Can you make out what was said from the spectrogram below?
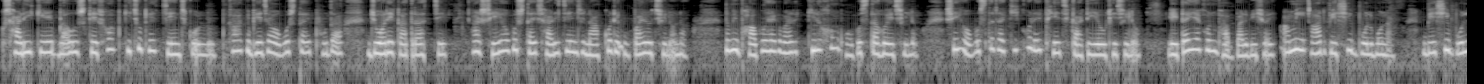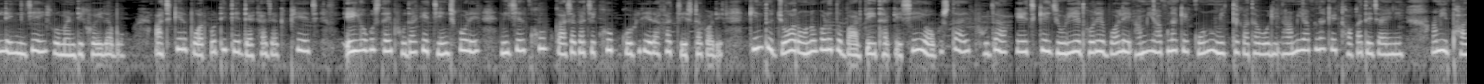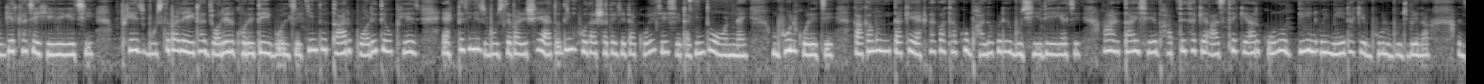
শাড়িকে, ব্লাউজকে সব কিছুকে চেঞ্জ করল। কাক ভেজা অবস্থায় ফুদা জ্বরে কাতরাচ্ছে। আর সেই অবস্থায় শাড়ি চেঞ্জ না করে উপায়ও ছিল না। তুমি ভাবো একবার কীরকম অবস্থা হয়েছিল। সেই অবস্থাটা কি করে ফেজ কাটিয়ে উঠেছিল? এটাই এখন ভাববার বিষয়। আমি আর বেশি বলব না। বেশি বললে নিজেই রোমান্টিক হয়ে যাব। আজকের পর্বটিতে দেখা যাক, ফেজ এই অবস্থায় ফুদাকে চেঞ্জ করে নিজের খুব কাছাকাছি খুব গভীরে রাখার চেষ্টা করে। কিন্তু জ্বর অনবরত বাড়তেই থাকে। সেই অবস্থায় ফুদা ফেজকে জড়িয়ে ধরে বলে, আমি আপনাকে কোনো মিথ্যে কথা বলি। আমি আপনাকে ঠকাতে চাইনি আমি ভাগ্যের কাছে হেরে গেছি। ফেজ বুঝতে পারে এটা জ্বরের ঘরেতেই বলছে, কিন্তু তারপরেতেও ফেজ একটা জিনিস বুঝতে পারে, সে এতদিন ফুদার সাথে যেটা করেছে সেটা কিন্তু অন্যায়, ভুল করেছে। কাকামণি তাকে একটা কথা খুব ভালো করে বুঝিয়ে দিয়ে গেছে, আর তাই সে ভাবতে থাকে আজ থেকে আর কোনো দিন ওই মেয়েটাকে ভুল বুঝবে না।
